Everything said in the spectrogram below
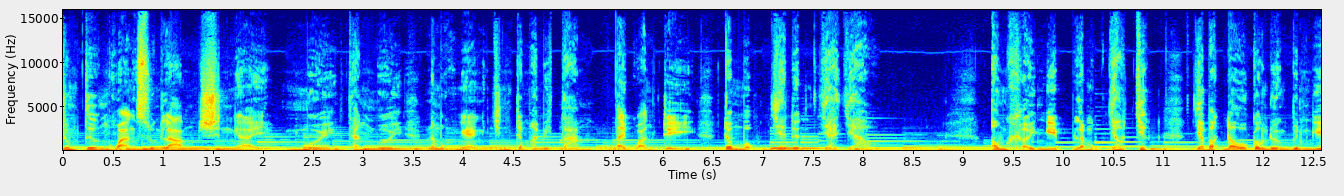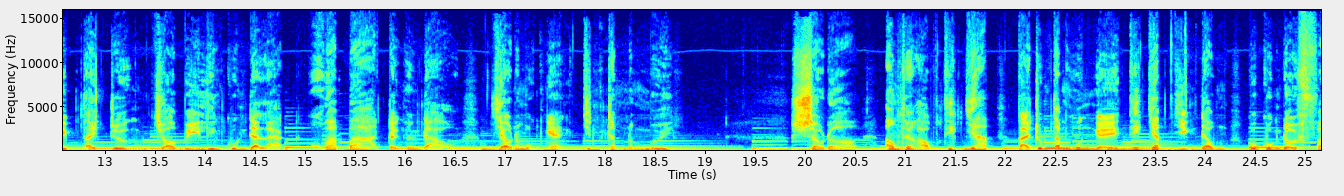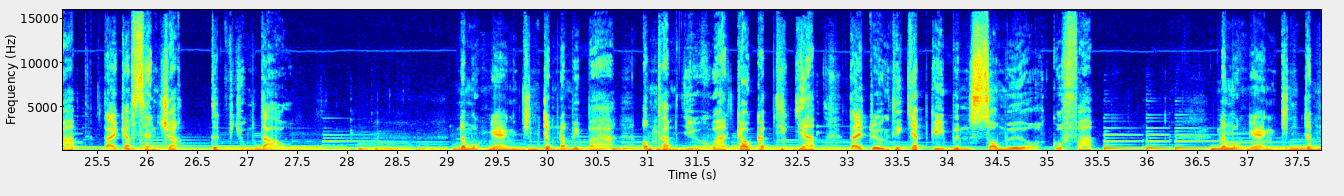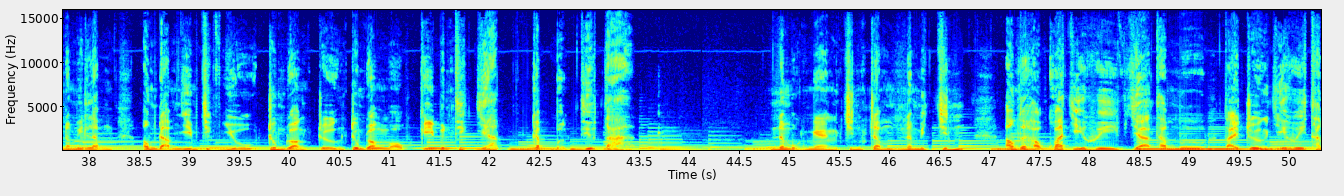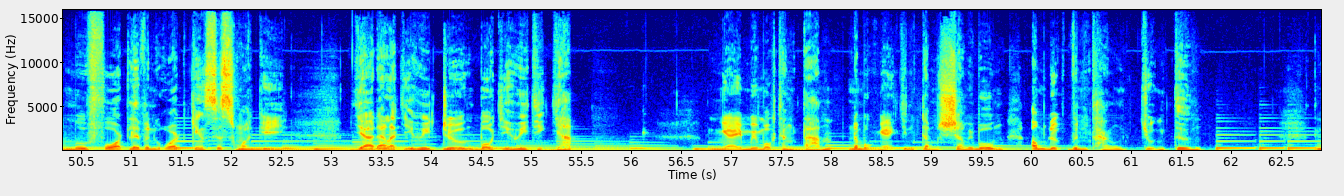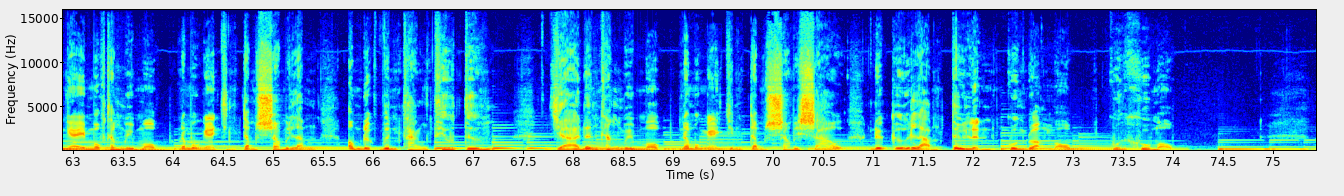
Trung tướng Hoàng Xuân Lãm sinh ngày 10 tháng 10 năm 1928 tại Quảng Trị trong một gia đình gia giáo. Ông khởi nghiệp là một giáo chức và bắt đầu con đường binh nghiệp tại trường Võ bị Liên quân Đà Lạt, khóa 3 Trần Hưng Đạo vào năm 1950. Sau đó, ông theo học thiết giáp tại Trung tâm huấn nghệ thiết giáp Diễn Đông của quân đội Pháp tại Cap Saint-Jacques, tức Vũng Tàu. Năm 1953, ông tham dự khóa cao cấp thiết giáp tại trường thiết giáp kỵ binh Saumur của Pháp. Năm 1955, ông đảm nhiệm chức vụ Trung đoàn trưởng Trung đoàn 1 Kỵ binh thiết giáp cấp bậc thiếu tá. Năm 1959, ông theo học khóa chỉ huy và tham mưu tại trường chỉ huy tham mưu Fort Leavenworth, Kansas, Hoa Kỳ và đang là chỉ huy trưởng Bộ Chỉ huy Thiết giáp. Ngày 11 tháng 8 năm 1964, ông được vinh thăng chuẩn tướng. Ngày 1 tháng 11 năm 1965, ông được vinh thăng thiếu tướng và đến tháng 11 năm 1966 được cử làm tư lệnh quân đoàn 1, quân khu 1.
